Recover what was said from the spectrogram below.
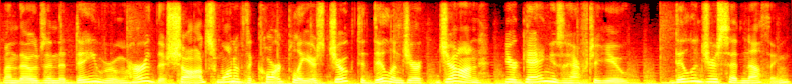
When those in the day room heard the shots, one of the card players joked to Dillinger, John, your gang is after you. Dillinger said nothing,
